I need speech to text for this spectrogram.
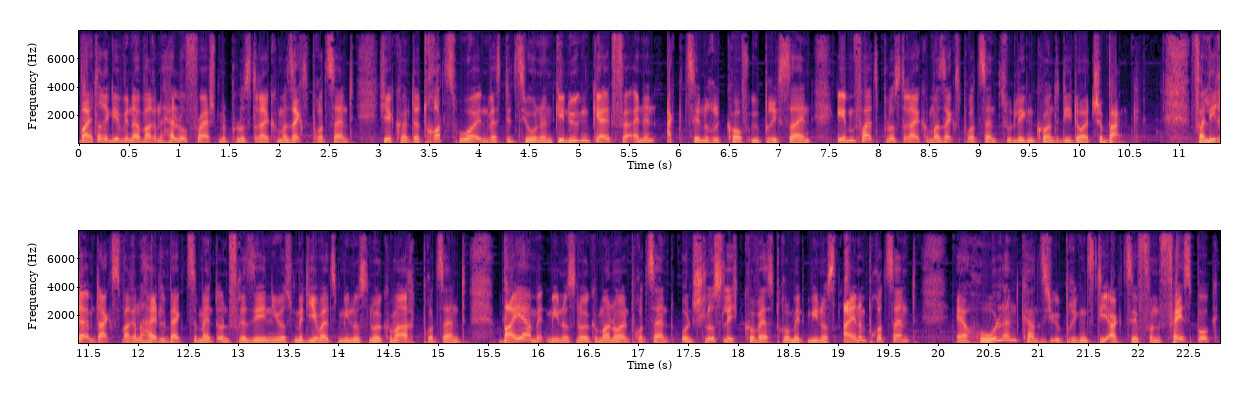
Weitere Gewinner waren HelloFresh mit plus 3,6%. Hier könnte trotz hoher Investitionen genügend Geld für einen Aktienrückkauf übrig sein. Ebenfalls plus 3,6% zulegen konnte die Deutsche Bank. Verlierer im DAX waren Heidelberg Zement und Fresenius mit jeweils minus 0,8%, Bayer mit minus 0,9% und Schlusslicht Covestro mit minus 1%. Erholen kann sich übrigens die Aktie von Facebook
